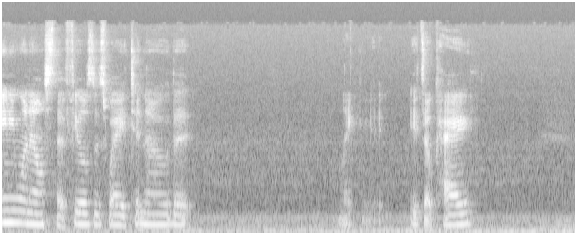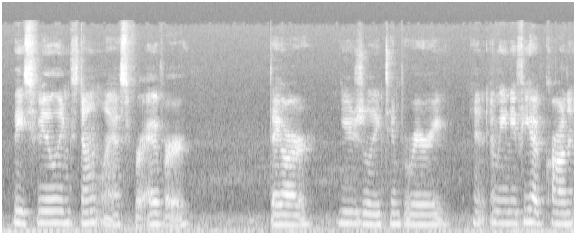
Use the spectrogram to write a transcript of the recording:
anyone else that feels this way to know that like it's okay. These feelings don't last forever. They are usually temporary. And I mean, if you have chronic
